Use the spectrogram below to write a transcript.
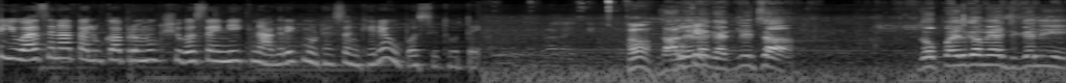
युवासेना तालुका प्रमुख शिवसैनिक नागरिक मोठ्या संख्येने उपस्थित होते. हा झालेल्या घटनेचा जो पैलगाम या ठिकाणी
